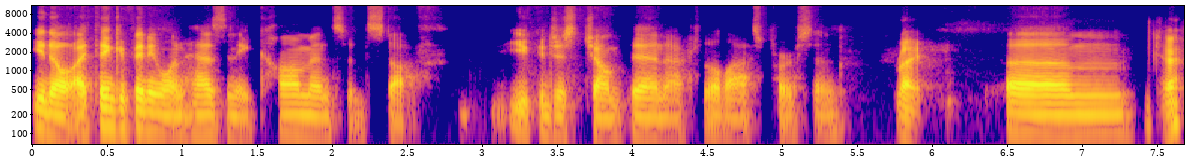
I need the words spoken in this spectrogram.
you know, I think if anyone has any comments and stuff, you could just jump in after the last person. Right. Um, Okay.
